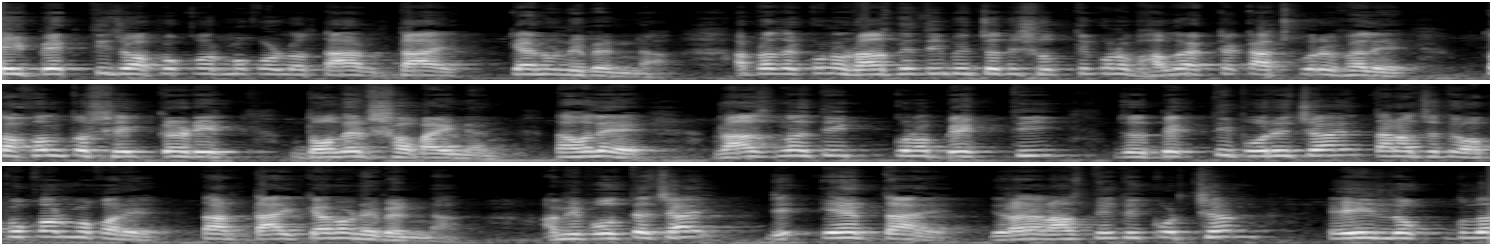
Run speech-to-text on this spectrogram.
এই ব্যক্তি যে অপকর্ম করল, তার দায় কেন নেবেন না? আপনাদের কোনো রাজনীতিবিদ যদি সত্যি কোনো ভালো একটা কাজ করে ফেলে, তখন তো সেই ক্রেডিট দলের সবাই নেন। তাহলে রাজনৈতিক কোনো ব্যক্তি যদি ব্যক্তি পরিচয়, তারা যদি অপকর্ম করে, তার দায় কেন নেবেন না? আমি বলতে চাই যে এর দায়, যারা রাজনীতি করছেন এই লোকগুলো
